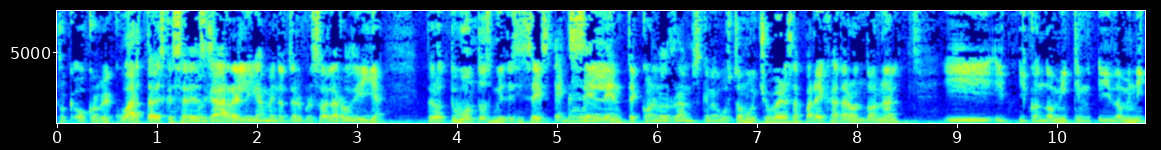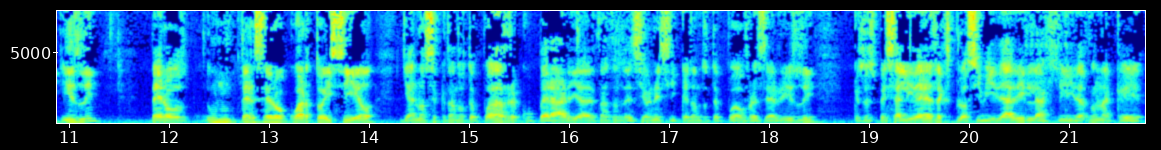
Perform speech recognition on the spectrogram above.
o creo que cuarta vez que se pues desgarra el ligamento anterior cruzado de la rodilla. Pero tuvo un 2016 excelente con los Rams. Que me gustó mucho ver esa pareja, Daron Donald y, y, con Dominic, y Dominic Easley. Pero un tercero o cuarto ACL, ya no sé qué tanto te puedas recuperar ya de tantas lesiones y qué tanto te puede ofrecer Easley. Que su especialidad es la explosividad y la agilidad con la que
